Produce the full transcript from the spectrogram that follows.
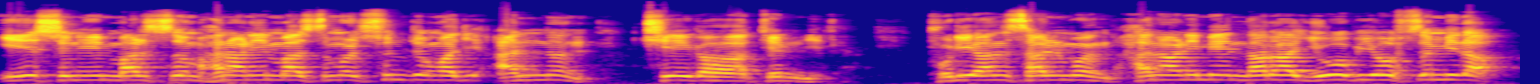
예수님 말씀, 하나님 말씀을 순종하지 않는 죄가 됩니다. 불의한 삶은 하나님의 나라 유업이 없습니다.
